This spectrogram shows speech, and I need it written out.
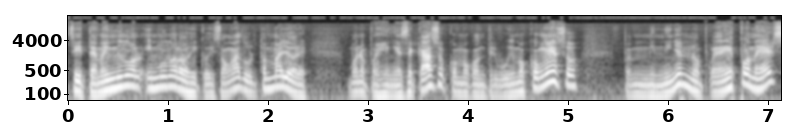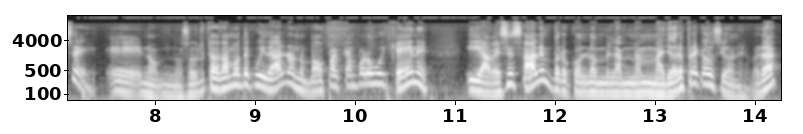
sistema inmunológico y son adultos mayores. Bueno, pues en ese caso, como contribuimos con eso, pues mis niños no pueden exponerse. Eh, no, nosotros tratamos de cuidarlos, nos vamos para el campo los weekends y a veces salen, pero con las mayores precauciones, ¿verdad?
